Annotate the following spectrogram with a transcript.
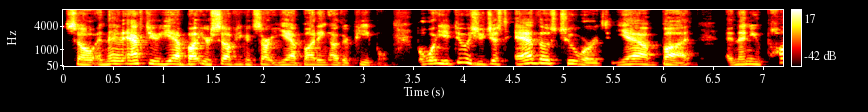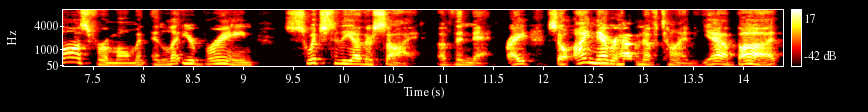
So, and then after you yeah, but yourself, you can start yeah, butting other people. But what you do is you just add those two words, yeah, but, and then you pause for a moment and let your brain switch to the other side of the net, right? So I never mm-hmm. have enough time. Yeah, but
